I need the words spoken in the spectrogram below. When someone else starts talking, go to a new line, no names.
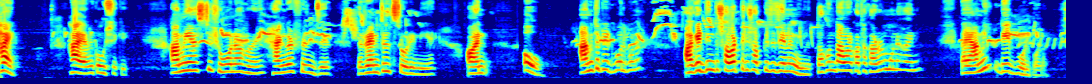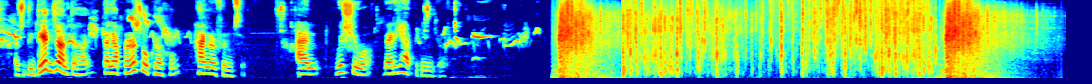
High high আমি কৌশিকী আমি আসছি সুমনা হয়ে হ্যাঙ্গার ফিল্মসের রেন্টাল স্টোরি নিয়ে অন ও, আমি তো ডেট বলব না। আগের দিন তো সবার থেকে সব কিছু জেনে নিলে, তখন তো আমার কথা কারোর মনে হয়নি। তাই আমি ডেট বলব না। আর যদি ডেট জানতে হয়, তাহলে আপনারা চোখ রাখুন hanger ফিল্মসে and wish you a very happy new year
